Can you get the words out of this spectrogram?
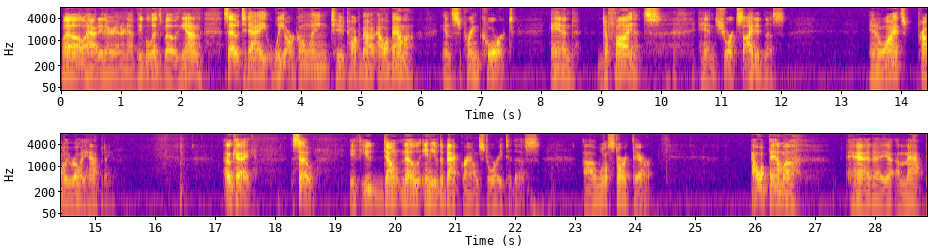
Well, howdy there, Internet people. It's Beau again. So, today we are going to talk about Alabama and the Supreme Court and defiance and short sightedness and why it's probably really happening. Okay, so if you don't know any of the background story to this, uh, we'll start there. Alabama had a, a map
